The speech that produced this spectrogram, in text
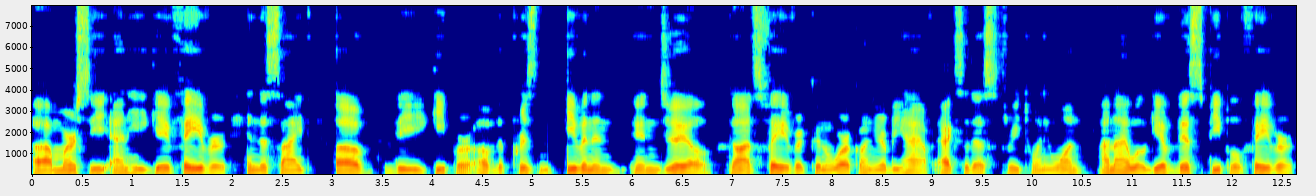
uh, mercy, and he gave favor in the sight of the keeper of the prison. Even in, in jail, God's favor can work on your behalf. Exodus 3:21, and I will give this people favor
